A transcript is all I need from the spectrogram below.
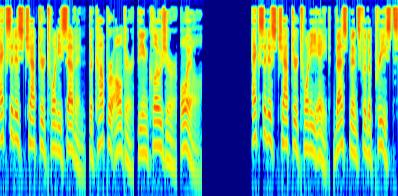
Exodus chapter 27, the copper altar, the enclosure, oil. Exodus chapter 28, vestments for the priests,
